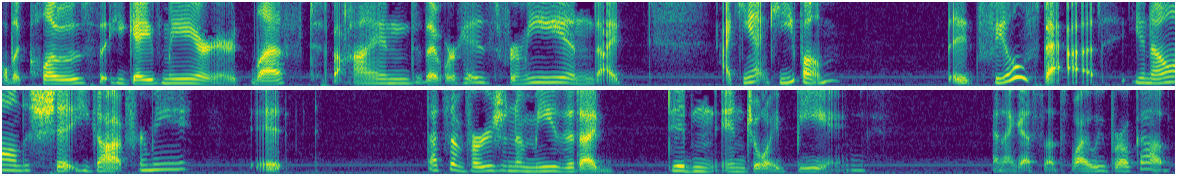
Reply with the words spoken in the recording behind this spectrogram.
All the clothes that he gave me or left behind that were his for me, and I I can't keep them. It feels bad, you know, all the shit he got for me. It that's a version of me that I didn't enjoy being. And I guess that's why we broke up.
